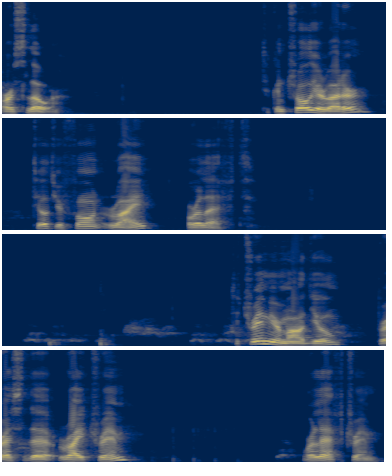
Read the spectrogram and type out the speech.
or slower. To control your rudder, tilt your phone right or left. To trim your module, press the right trim or left trim.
